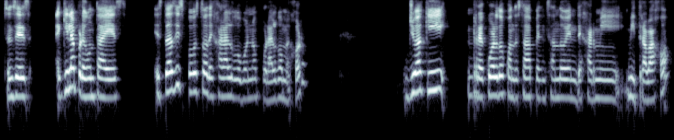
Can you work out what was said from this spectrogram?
Entonces, aquí la pregunta es, ¿estás dispuesto a dejar algo bueno por algo mejor? Yo aquí recuerdo cuando estaba pensando en dejar mi, mi trabajo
